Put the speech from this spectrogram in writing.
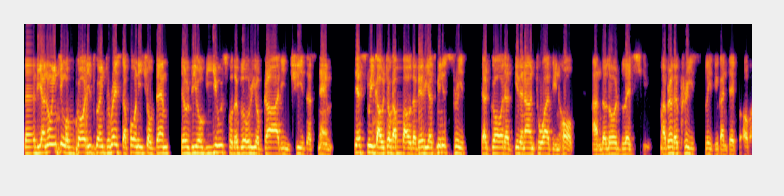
that the anointing of God is going to rest upon each of them. They will be of use for the glory of God in Jesus' name. Next week, I'll talk about the various ministries that God has given unto us in hope. And the Lord bless you. My brother Chris, please, you can take over.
